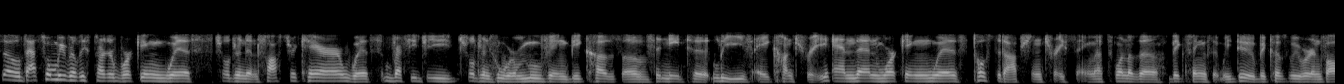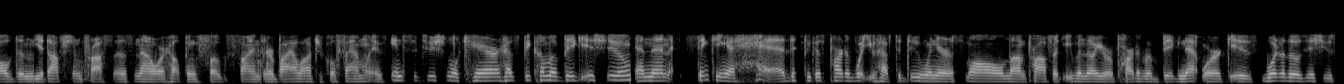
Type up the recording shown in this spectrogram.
So that's when we really started working with children in foster care, with refugee children who were moving because of the need to leave a country, and then working with post adoption tracing. That's one of the big things that we do because we were involved in the adoption process. Now we're helping folks find their biological families. Institutional care has become a big issue, and then thinking ahead, because part of what you have to do when you're a small nonprofit, even though you're a part of a big network, is what are those issues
